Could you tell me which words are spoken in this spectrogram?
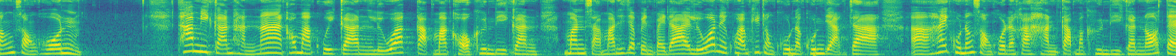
ทั้งสองคน ถ้ามีการหันหน้าเข้ามาคุยกัน หรือว่ากลับมาขอคืนดีกัน มันสามารถที่จะเป็นไปได้ หรือว่าในความคิดของคุณนะคุณอยากจะให้คุณทั้งสองคนนะคะหันกลับมาคืนดีกันเนาะแต่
